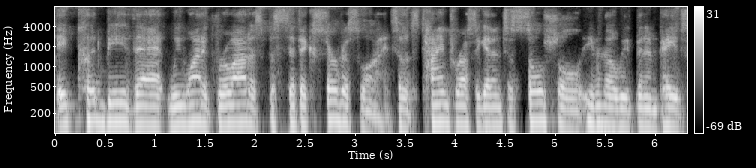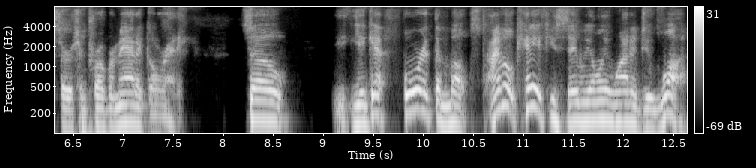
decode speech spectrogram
It could be that we want to grow out a specific service line. So it's time for us to get into social, even though we've been in paid search and programmatic already. So you get four at the most. I'm okay if you say we only want to do one,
